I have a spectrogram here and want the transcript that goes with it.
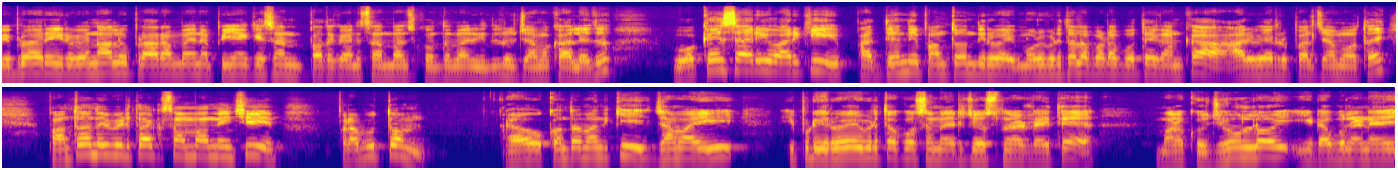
ఫిబ్రవరి ఇరవై నాలుగు ప్రారంభమైన పిఎం కిసాన్ పథకానికి సంబంధించి కొంతమంది నిధులు జమ కాలేదు. ఒకేసారి వారికి పద్దెనిమిది పంతొమ్మిది ఇరవై మూడు విడతలు పడకపోతే కనుక ఆరు వేల రూపాయలు జమ అవుతాయి. పంతొమ్మిది విడతకు సంబంధించి ప్రభుత్వం కొంతమందికి జమ అయ్యి ఇప్పుడు ఇరవై విడత కోసం ఎదురు చూస్తున్నట్లయితే మనకు జూన్లో ఈ డబ్బులు అనేది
